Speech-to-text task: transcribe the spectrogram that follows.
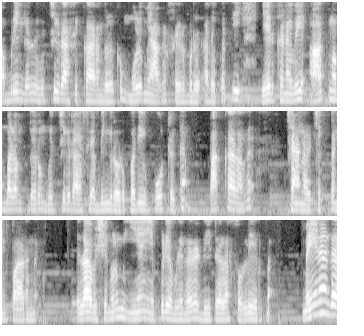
அப்படிங்கிறது விருச்சிக ராசிக்காரங்களுக்கு முழுமையாக செயல்படுது. அதை பற்றி ஏற்கனவே ஆத்ம பலம் பெறும் விருச்சிக ராசி அப்படிங்கிற ஒரு பதிவு போட்டிருக்கேன். பார்க்காதவங்க சேனல் செக் பண்ணி பாருங்கள் எல்லா விஷயங்களும் ஏன் எப்படி அப்படிங்கிறத டீட்டெயிலாக சொல்லியிருப்பேன். மெயினாக இந்த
